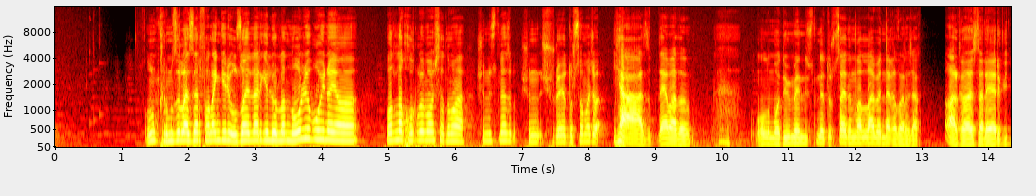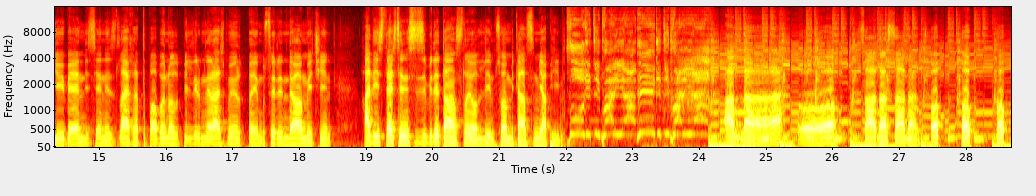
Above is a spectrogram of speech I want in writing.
Oğlum kırmızı lazer falan geliyor, uzaylılar geliyor lan. Ne oluyor bu oyuna ya? Vallahi korkmaya başladım ha. Şunun üstüne zıp- şuraya dursam acaba? Ya zıplayamadım. Oğlum o düğmenin üstünde dursaydım vallahi ben de kazanacak. Arkadaşlar eğer videoyu beğendiyseniz like atıp abone olup bildirimleri açmayı unutmayın bu serinin devamı için. Hadi isterseniz sizi bir de dansla yollayayım. Son bir dansımı yapayım. Allah! Oo! Sağdan sağdan. Hop hop hop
